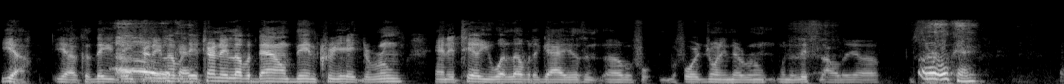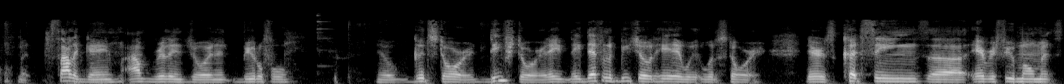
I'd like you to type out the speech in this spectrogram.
Yeah, yeah, because they, they oh, turn their level they turn their level down, then create the room, and they tell you what level the guy is uh, before before joining their room when they list all the. Uh, oh, okay. But solid game. I'm really enjoying it. Beautiful, you know, good story, deep story. They they definitely beat you over the head with, with a story. There's cutscenes uh, every few moments,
